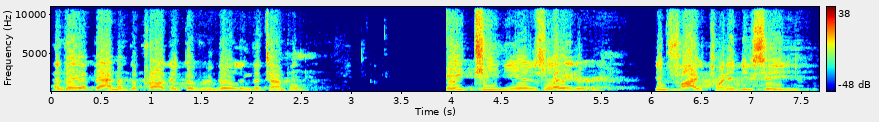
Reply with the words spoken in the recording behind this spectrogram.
and they abandoned the project of rebuilding the temple. 18 years later, in 520 BC,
